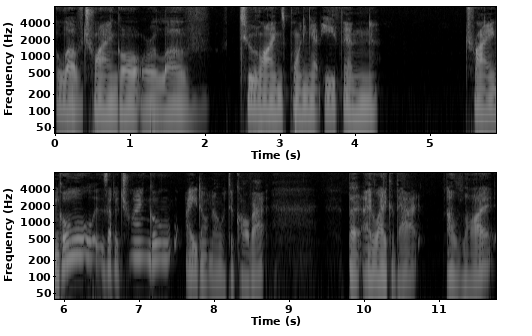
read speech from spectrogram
love triangle or love two lines pointing at Ethan triangle. Is that a triangle? I don't know what to call that. But I like that a lot.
